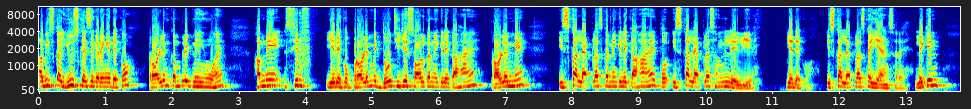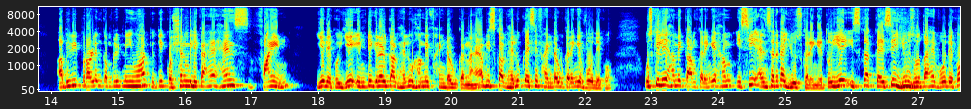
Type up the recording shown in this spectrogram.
अब इसका यूज़ कैसे करेंगे? देखो प्रॉब्लम कंप्लीट नहीं हुआ है। हमने सिर्फ़ ये देखो प्रॉब्लम में दो चीज़ें सॉल्व करने के लिए कहा है। प्रॉब्लम में इसका लैप्लस करने के लिए कहा है तो इसका लैप्लस हमने ले लिए। ये देखो, इसका लैप्लस का ये आंसर है। लेकिन अभी भी प्रॉब्लम कंप्लीट नहीं हुआ, क्योंकि क्वेश्चन में लिखा है हैंस फाइंड ये देखो, ये इंटीग्रल का वैल्यू हमें फाइंड आउट करना है। अब इसका वैल्यू कैसे फाइंड आउट करेंगे, वो देखो। उसके लिए हम एक काम करेंगे, हम इसी आंसर का यूज़ करेंगे। तो ये इसका कैसे यूज़ होता है, वो देखो।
